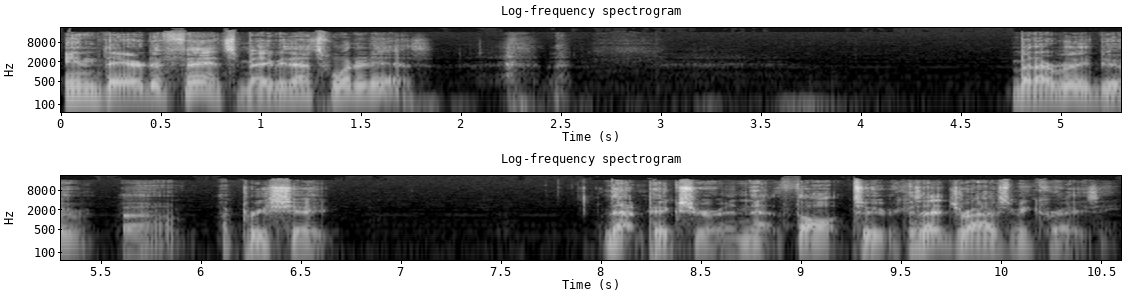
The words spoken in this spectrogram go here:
In their defense, maybe that's what it is. but I really do uh, appreciate that picture and that thought too, because that drives me crazy.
